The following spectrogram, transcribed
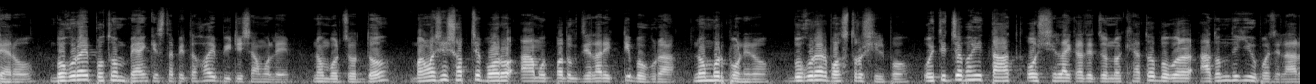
তেরো, বগুড়ায় প্রথম ব্যাংক স্থাপিত হয় ব্রিটিশ আমলে। নম্বর চোদ্দ, বাংলাদেশের সবচেয়ে বড় আম উৎপাদক জেলার একটি বগুড়া। নম্বর পনেরো বগুড়ার বস্ত্রশিল্প, ঐতিহ্যবাহী তাঁত ও সেলাই কাজের জন্য খ্যাত বগুড়ার আদমদিঘি উপজেলার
